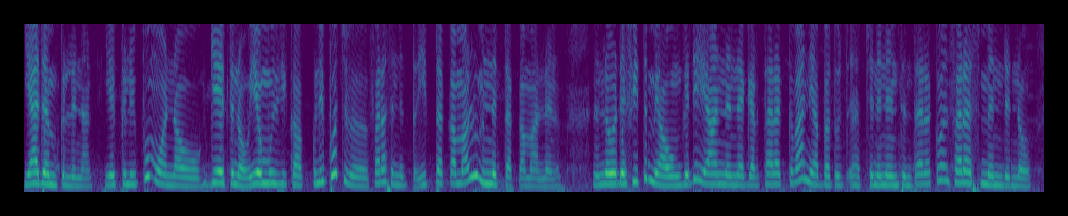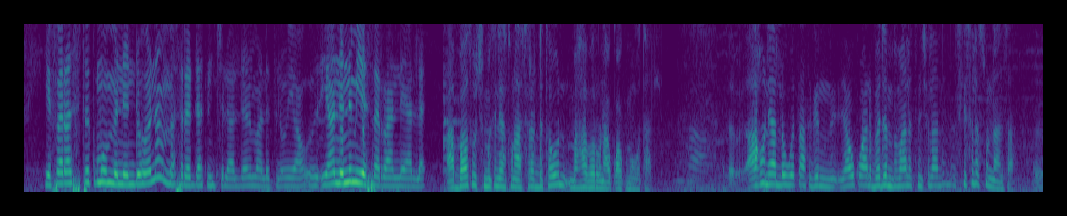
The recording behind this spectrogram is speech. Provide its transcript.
ያደምቅልናል። የክሊፑም ዋናው ጌት ነው። የሙዚቃ ክሊፖች ፈረስ ይጠቀማሉ፣ እንጠቀማለንም። ለወደፊትም ያው እንግዲህ ያንን ነገር ተረክበን የአባቶቻችንን እንትን ተረክበን ፈረስ ምንድን ነው የፈረስ ጥቅሙ ምን እንደሆነ ማስረዳት እንችላለን ማለት ነው። ያው ያንንም እየሰራን ያለን አባቶች ምክንያቱን አስረድተውን ማህበሩን አቋቁመውታል። አሁን ያለው ወጣት ግን ያውቀዋል በደንብ ማለት እንችላለን። እስኪ ስለሱ እናንሳ።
